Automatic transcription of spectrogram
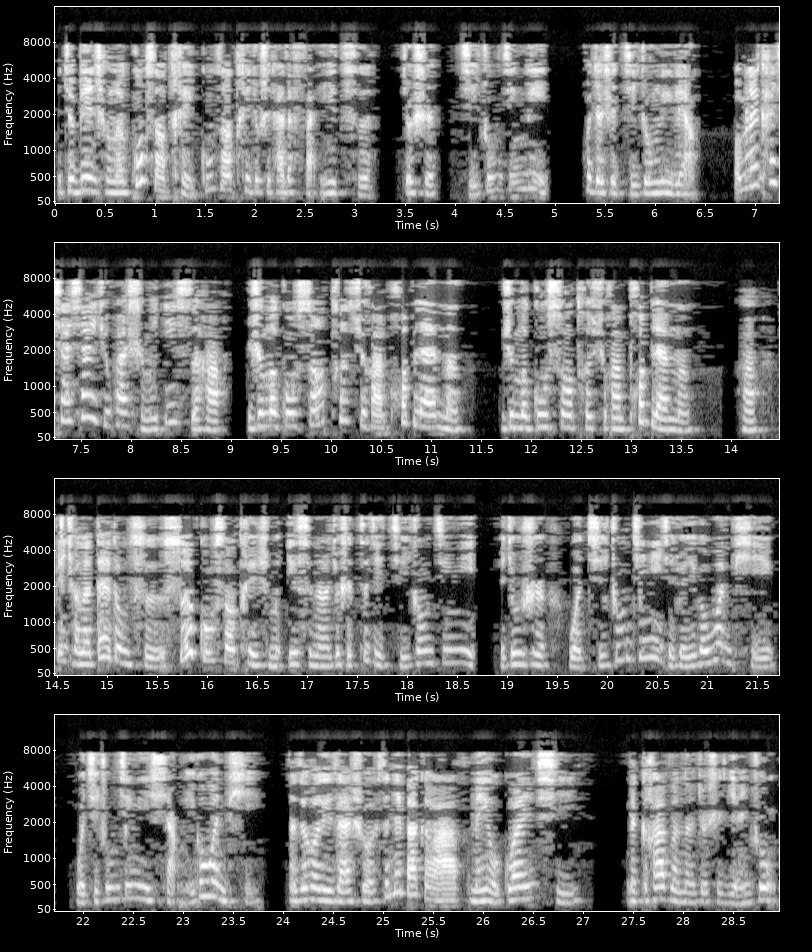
那就变成了 concentré。concentré 就是它的反义词，就是集中精力或者是集中力量。我们来看一下下一句话什么意思哈？Je me concentre sur un problème。Je me concentre sur un problème。好，变成了带动词 se concentre 什么意思呢？就是自己集中精力。也就是我集中精力解决一个问题，我集中精力想一个问题。那最后例子来说，ce n'est pas grave，没有关系。那 grave 呢，就是严重。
